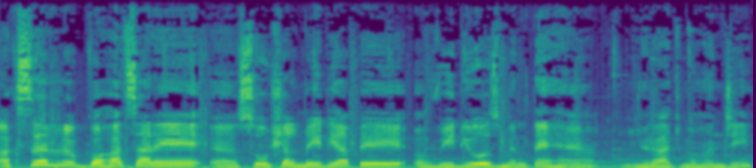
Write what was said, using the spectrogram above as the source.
अक्सर बहुत सारे सोशल मीडिया पे वीडियोस मिलते हैं राजमोहन जी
